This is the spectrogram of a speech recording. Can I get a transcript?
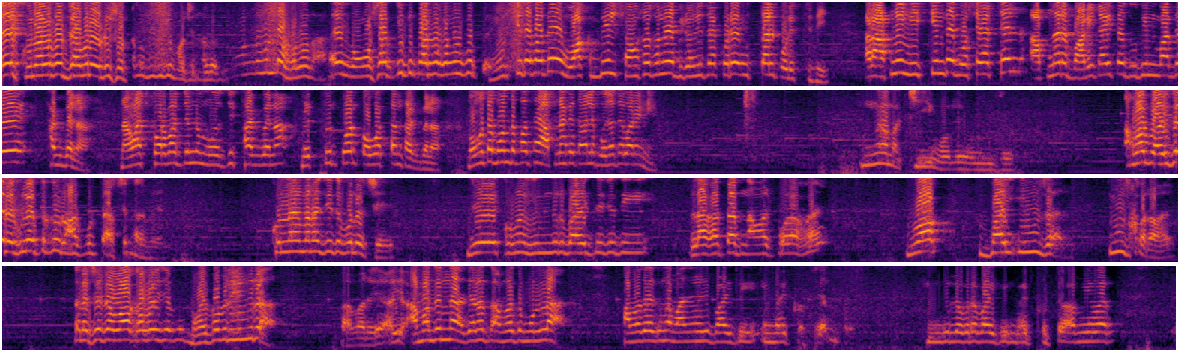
এই কুণালগড় যা ওটি সত্যি। দিদিকে পছন্দ করি। গন্ডগোলটা হলো না। এই নমসাদ কি একটু পারবে গন্ডগোল করতে? মুর্শিদাবাদে ওয়াক বিল সংশোধনের বিরোধিতা করে উত্তাল পরিস্থিতি। আর আপনি নিশ্চিন্তে বসে আছেন আপনার বাড়িটাই তো দুদিন বাদে থাকবে না। নামাজ পড়বার জন্য মসজিদ থাকবে না মৃত্যুর পর কবরস্থান থাকবে না। মমতা বন্দ্যোপাধ্যায় আপনাকে তাহলে বোঝাতে পারেনি? না না কি বলি বন্ধু আমার বাড়িতে রেগুলার তো কেউ নামাজ পড়তে আসে না ভাই। কল্যাণ ব্যানার্জি তো বলেছে যে কোনো হিন্দুর বাড়িতে যদি লাগাতার নামাজ পড়া হয় ওয়াক বাই ইউজার ইউজ করা হয়। তাহলে সেটা ওয়াক হয়ে যাবে। ভয় পাবে না হিন্দুরা? এই আমাদের না, জানো তো, আমরা তো মোল্লা। আমাদের এখানে মাঝে মাঝে বাড়িতে ইনভাইট করতে জানো তো। হিন্দু লোকেরা বাড়িতে ইনভাইট করতো। আমি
